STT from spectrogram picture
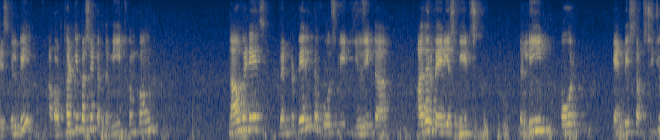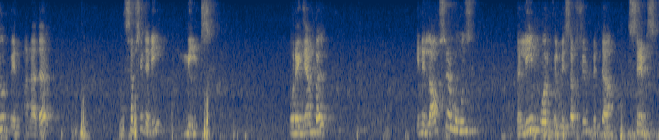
This will be about 30% of the meat compound. Nowadays, when preparing the force meat using the other various meats, the lean pork can be substituted with another subsidiary meats. For example, in a lobster mousse, the lean pork will be substituted with the shrimps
